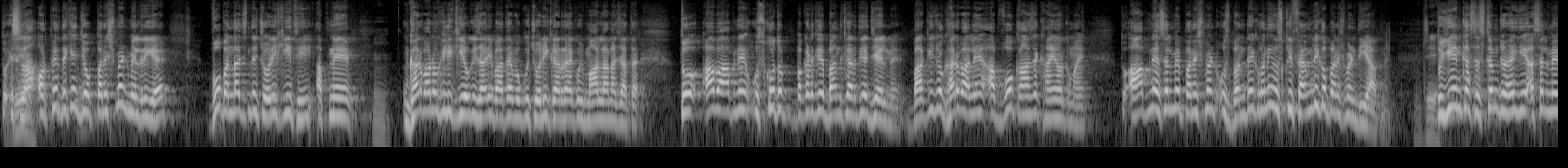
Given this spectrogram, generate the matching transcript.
تو جی اسلام ہاں۔ اور پھر دیکھیں جو پنشمنٹ مل رہی ہے وہ بندہ جس نے چوری کی تھی اپنے گھر والوں کے لیے کی ہوگی ساری بات ہے وہ کوئی چوری کر رہا ہے کوئی مال لانا چاہتا ہے تو اب آپ نے اس کو تو پکڑ کے بند کر دیا جیل میں باقی جو گھر والے ہیں اب وہ کہاں سے کھائیں اور کمائیں تو آپ نے اصل میں پنشمنٹ اس بندے کو نہیں اس کی فیملی کو پنشمنٹ دیا آپ نے جی۔ تو یہ ان کا سسٹم جو ہے یہ اصل میں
